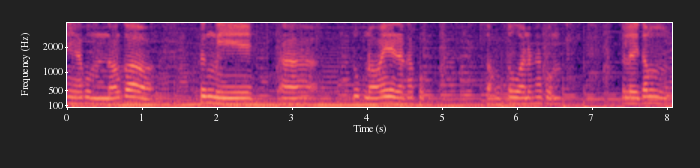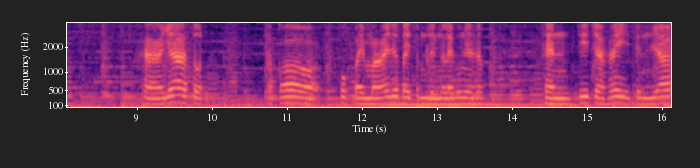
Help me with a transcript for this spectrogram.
นี่ครับผมน้องก็เพิ่งมีอ่าลูกน้อยเนี่ยนะครับผมสองตัวนะครับผมก็เลยต้องหาหญ้าสด แล้วก็พวกใบไม้หรือใบตำลึงอะไรพวกเนี้ยครับ แทนที่จะให้เป็นหญ้า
